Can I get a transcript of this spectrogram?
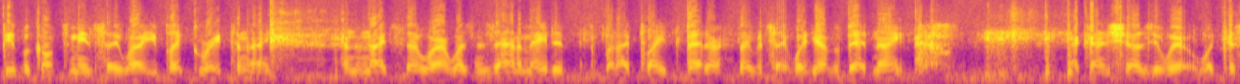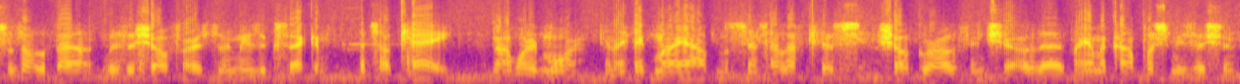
People would come up to me and say, "Wow, you played great tonight." And the nights that where I wasn't as animated, but I played better, they would say, "Well, you have a bad night." that kind of shows you where what Kiss was all about. Was the show first and the music second. That's okay. I wanted more, and I think my albums since I left Kiss show growth and show that I am an accomplished musician.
